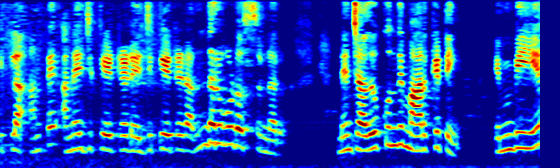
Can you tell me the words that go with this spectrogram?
ఇట్లా అంటే అన్ఎడ్యుకేటెడ్ ఎడ్యుకేటెడ్ అందరూ కూడా వస్తున్నారు. నేను చదువుకుంది మార్కెటింగ్ ఎంబీఏ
